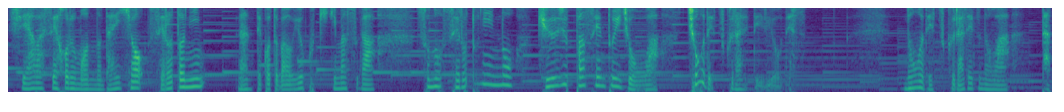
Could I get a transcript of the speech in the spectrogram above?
幸せホルモンの代表セロトニン。なんて言葉をよく聞きますがそのセロトニンの90%以上は腸で作られているようです。脳で作られるのはたっ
